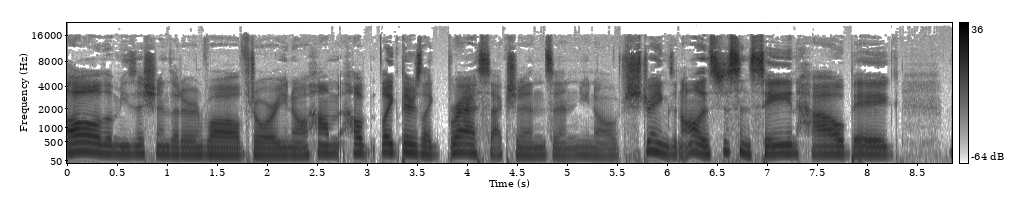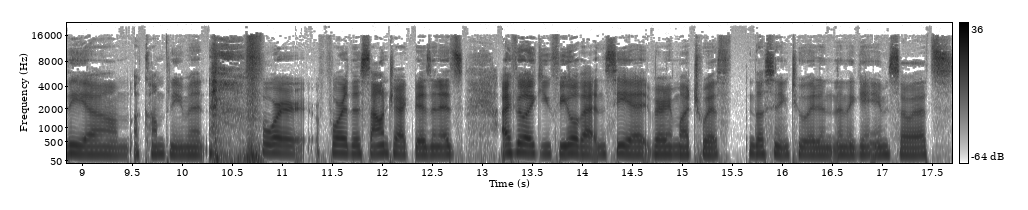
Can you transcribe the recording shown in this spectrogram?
all the musicians that are involved, or you know how how like there's like brass sections and you know strings and all. It's just insane how big the um, accompaniment for for the soundtrack is, and it's I feel like you feel that and see it very much with listening to it in, in the game. So that's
